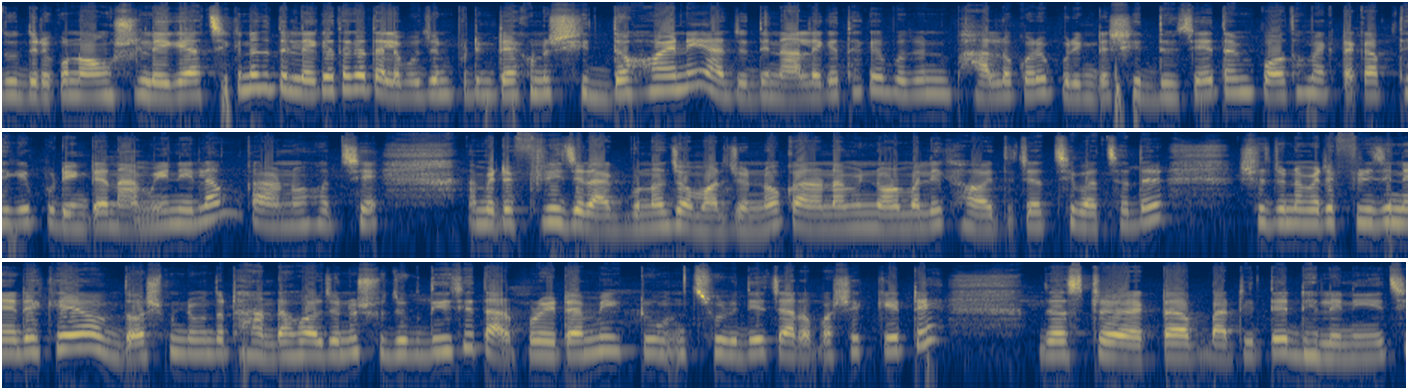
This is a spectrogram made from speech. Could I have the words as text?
দুধের কোনো অংশ লেগে আছে কিনা। যদি লেগে থাকে, তাহলে বুঝবেন পুডিংটা এখনও সিদ্ধ হয়নি। আর যদি না লেগে থাকে বুঝবেন ভালো করে পুডিংটা সিদ্ধ হয়েছে। তো আমি প্রথম একটা কাপ থেকে পুডিংটা নামিয়ে নিলাম। কারণ হচ্ছে আমি এটা ফ্রিজে রাখব না জমার জন্য। কারণ আমি নর্মালি খাওয়াইতে চাচ্ছি বাচ্চাদের। সেজন্য আমি এটা ফ্রিজে নিয়ে রেখে দশ মিনিটের মতো ঠান্ডা হওয়ার জন্য সুযোগ দিয়েছি। তারপর এটা আমি একটু ছুরি দিয়ে চারপাশে কেটে জাস্ট একটা বাটিতে ঢেলে নিয়েছি।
